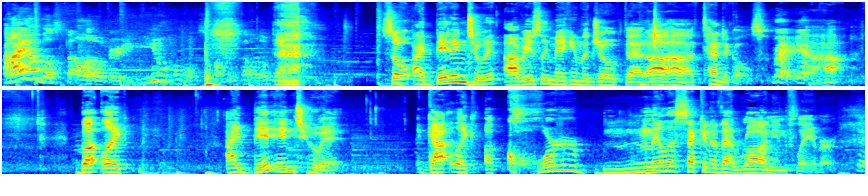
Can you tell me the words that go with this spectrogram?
I almost fell over. You almost fell over. so I bit into it, obviously making the joke that aha tentacles. right, yeah. Aha. But like, I bit into it, got like a quarter millisecond of that raw onion flavor, Good.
